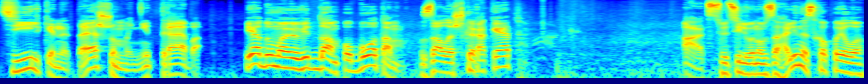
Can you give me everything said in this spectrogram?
тільки не те, що мені треба. Я думаю, віддам по ботам залишки ракет. А, цю ціль воно взагалі не схопило.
